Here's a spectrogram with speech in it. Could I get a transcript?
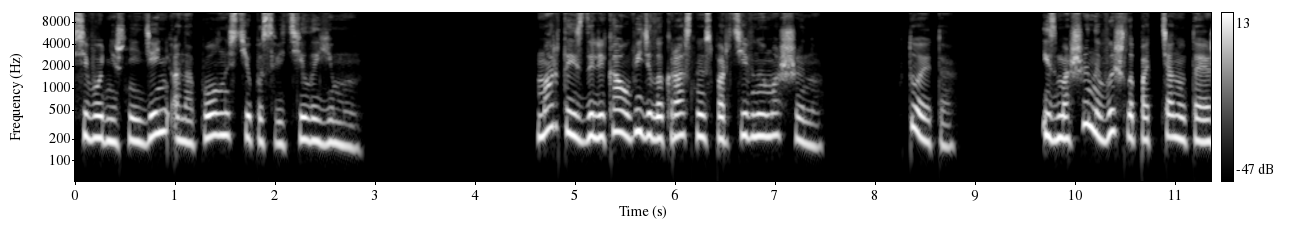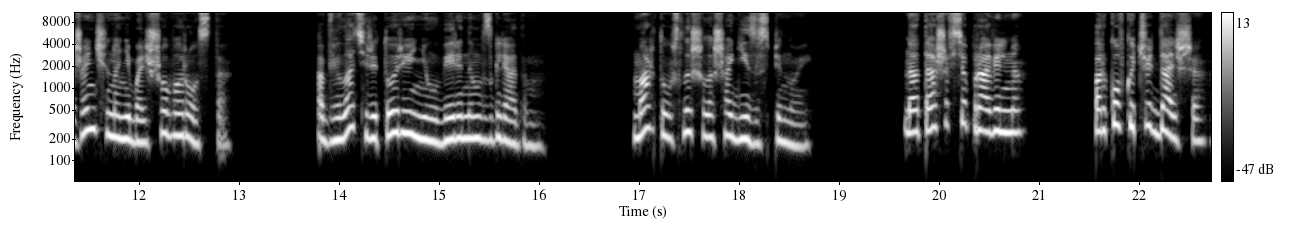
Сегодняшний день она полностью посвятила ему. Марта издалека увидела красную спортивную машину. Кто это? Из машины вышла подтянутая женщина небольшого роста. Обвела территорию неуверенным взглядом. Марта услышала шаги за спиной. «Наташа, все правильно. Парковка чуть дальше.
